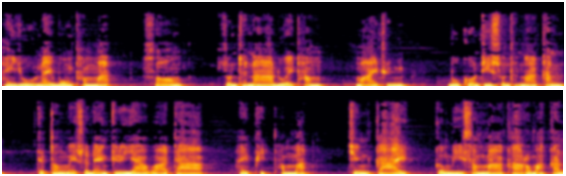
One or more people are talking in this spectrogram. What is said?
ให้อยู่ในวงธรรมะสองสนทนาด้วยธรรม หมายถึง บุคคลที่สนทนากัน จะต้องไม่แสดงกิริยาวาจา ให้ผิดธรรมะ เช่นกายก็มีสัมมาคารวะกัน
